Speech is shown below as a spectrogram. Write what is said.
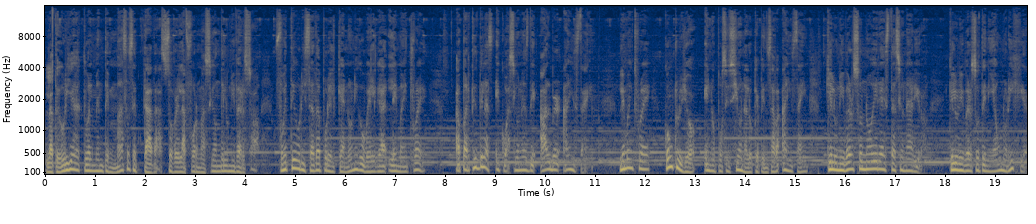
La teoría actualmente más aceptada sobre la formación del universo fue teorizada por el canónigo belga Lemaitre a partir de las ecuaciones de Albert Einstein. Lemaitre concluyó, en oposición a lo que pensaba Einstein, que el universo no era estacionario, que el universo tenía un origen.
